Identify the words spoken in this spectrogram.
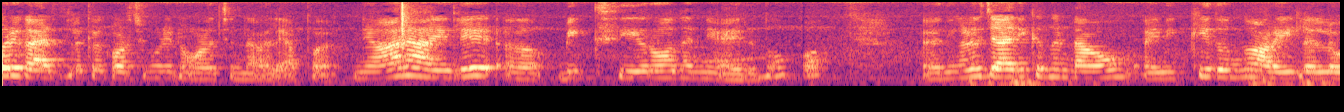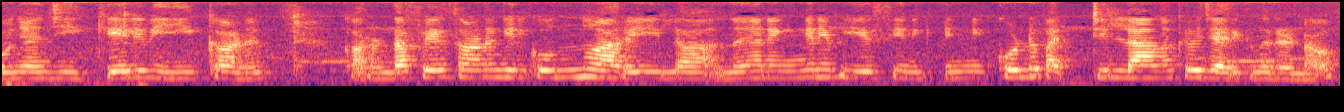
ഒരു കാര്യത്തിലൊക്കെ കുറച്ചും കൂടി നോളജ് ഉണ്ടാവില്ലേ? അപ്പോൾ ഞാൻ അതിൽ ബിഗ് സീറോ തന്നെയായിരുന്നു. അപ്പോൾ നിങ്ങൾ വിചാരിക്കുന്നുണ്ടാവും എനിക്ക് ഇതൊന്നും അറിയില്ലല്ലോ ഞാൻ ജി കെയിൽ വീക്കാണ് കറണ്ട് അഫയേഴ്സ് ആണെങ്കിൽ എനിക്കൊന്നും അറിയില്ല. എന്ന് ഞാൻ എങ്ങനെ പി എസ് സി എനിക്ക് എന്നെക്കൊണ്ട് പറ്റില്ല എന്നൊക്കെ വിചാരിക്കുന്നുണ്ടാവും.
